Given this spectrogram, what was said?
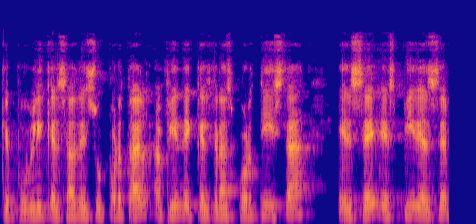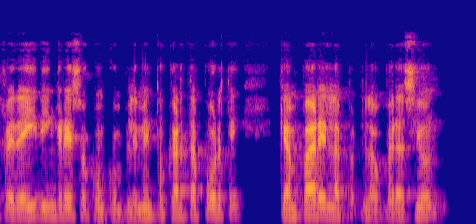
que publica el SAD en su portal, a fin de que el transportista el expide el CFDI de ingreso con complemento carta aporte que ampare la, operación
